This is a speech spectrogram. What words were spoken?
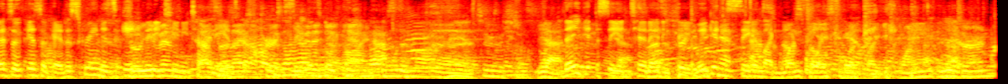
It's a, it's okay. The screen is itty So bitty teeny tiny. that's a It's kind of hard to see Even what's if going on. cast in my uh, hand too. So. Yeah. They get to see in 1080p. true. We get to see in like enough spells to get 144p. like 20 in a turn. You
